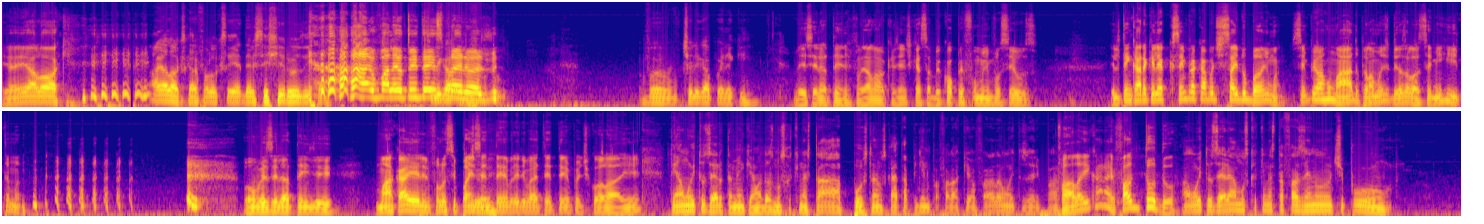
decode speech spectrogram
E aí, Alok? Aí, Alok, os caras falaram que você deve ser cheiroso, hein, eu falei, eu tuitei isso pra ele hoje. Vou, deixa eu ligar pra ele aqui. Vê se ele atende. Falei, Alok, a gente quer saber qual perfume você usa. Ele tem cara que ele sempre acaba de sair do banho, mano. Sempre arrumado, pelo amor de Deus, Alok, você me irrita, mano. Vamos ver se ele atende aí. Marcar ele, ele falou se pá em setembro ele vai ter tempo de colar aí. Tem a 180 também, que é uma das músicas que nós tá postando. Os caras tá pedindo pra falar aqui, ó. Fala da 180 e pá. Fala aí, caralho, fala de tudo. A 180 é a música que nós tá fazendo, tipo.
